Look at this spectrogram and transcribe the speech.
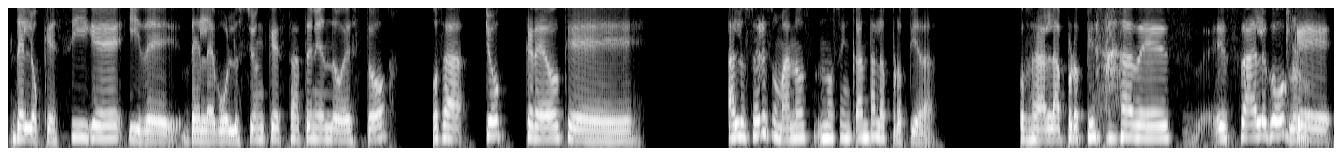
de lo que sigue y de, de la evolución que está teniendo esto, o sea, yo creo que a los seres humanos nos encanta la propiedad. O sea, la propiedad es, es algo que,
